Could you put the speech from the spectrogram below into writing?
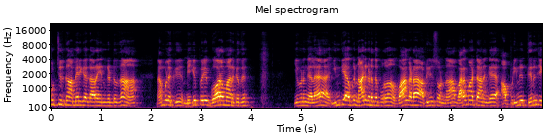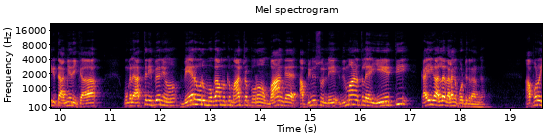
பிடிச்சிருக்கான் அமெரிக்காக்காரன் என்கின்றது தான் நம்மளுக்கு மிகப்பெரிய கோரமாக இருக்குது. இவனுங்களை இந்தியாவுக்கு நாடு கடத்த போகிறோம் வாங்கடா அப்படின்னு சொன்னால் வரமாட்டானுங்க அப்படின்னு தெரிஞ்சுக்கிட்ட அமெரிக்கா உங்களை அத்தனை பேரையும் வேற ஒரு முகாமுக்கு மாற்ற போகிறோம் வாங்க அப்படின்னு சொல்லி விமானத்தில் ஏற்றி கை காலில் விலங்க போட்டுக்கிறாங்க. அப்புறம்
